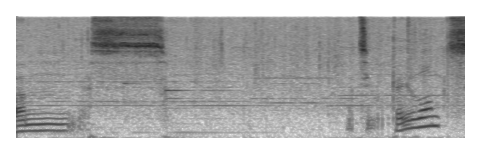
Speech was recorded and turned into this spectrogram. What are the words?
Um, yes. Let's see what Gale wants.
